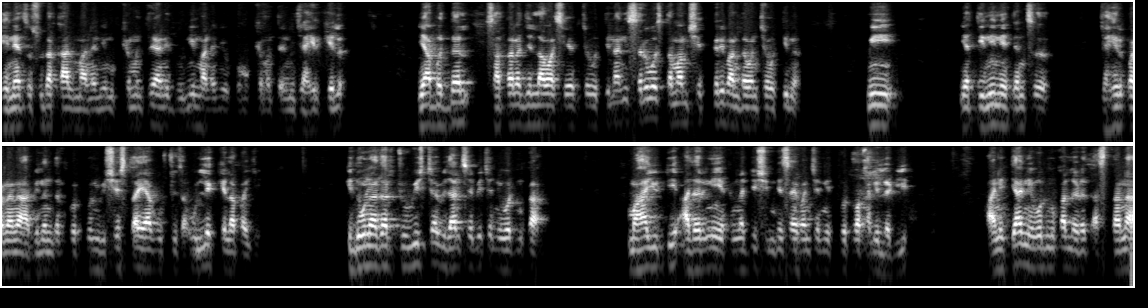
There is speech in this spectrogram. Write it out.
घेण्याचं सुद्धा काल माननीय मुख्यमंत्री आणि दोन्ही माननीय उपमुख्यमंत्र्यांनी जाहीर केलं. याबद्दल सातारा जिल्हावासियांच्या वतीनं आणि सर्वच तमाम शेतकरी बांधवांच्या वतीनं मी या तिन्ही नेत्यांचं जाहीरपणानं अभिनंदन करतो विशेषतः या गोष्टीचा उल्लेख केला पाहिजे की दोन हजार चोवीसच्या विधानसभेच्या निवडणुका महायुती आदरणीय एकनाथजी शिंदे साहेबांच्या नेतृत्वाखाली लढली आणि त्या निवडणुका लढत असताना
